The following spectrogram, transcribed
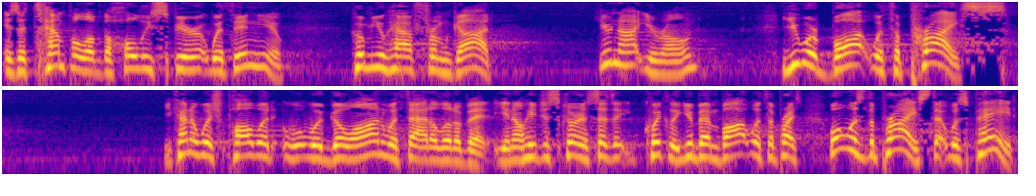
is a temple of the Holy Spirit within you, whom you have from God? You're not your own. You were bought with a price. You kind of wish Paul would, would go on with that a little bit. You know, he just sort of says it quickly. You've been bought with a price. What was the price that was paid?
